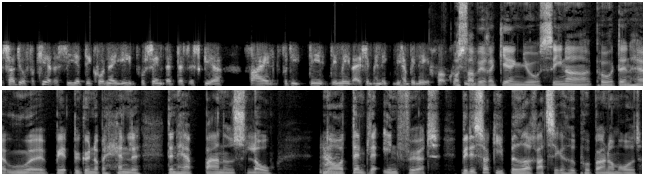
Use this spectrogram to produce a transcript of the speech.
så er det jo forkert at sige, at det kun er i 1%, at der sker fejl, fordi det, det mener jeg simpelthen ikke, vi har belæg for at kunne Og så vil regeringen jo senere på den her uge øh, begynde at behandle den her barnets lov. Når den bliver indført, vil det så give bedre retssikkerhed på børneområdet?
